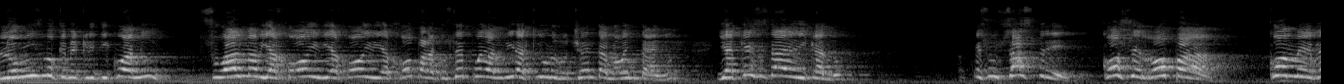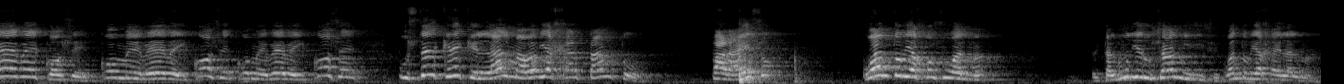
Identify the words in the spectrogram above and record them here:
Lo mismo que me criticó a mí. Su alma viajó y viajó y viajó para que usted pueda vivir aquí unos 80, 90 años. ¿Y a qué se está dedicando? Es un sastre. Cose ropa. Come, bebe, cose. Come, bebe y cose. Come, bebe y cose. ¿Usted cree que el alma va a viajar tanto para eso? ¿Cuánto viajó su alma? El Talmud Yerushalmi dice, ¿cuánto viaja el alma?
